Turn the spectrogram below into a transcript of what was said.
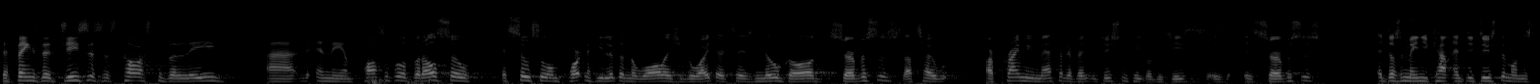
the things that Jesus has taught us to believe uh, in the impossible, but also it's so, so important. If you look on the wall as you go out there, it says No God services. That's how our primary method of introducing people to Jesus is, is services. It doesn't mean you can't introduce them, on the,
